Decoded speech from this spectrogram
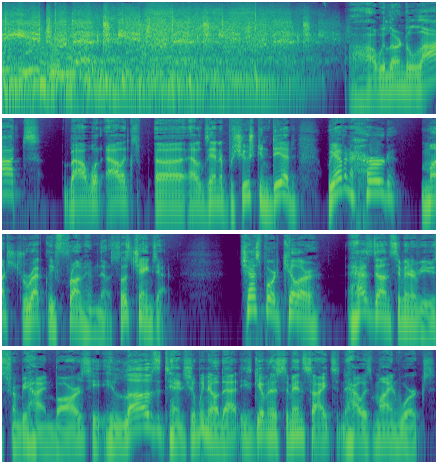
the Internet. Uh, we learned a lot about what Alex uh, Alexander Pashushkin did. We haven't heard much directly from him though, so let's change that. Chessboard Killer has done some interviews from behind bars. He, he loves attention. We know that. He's given us some insights into how his mind works.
